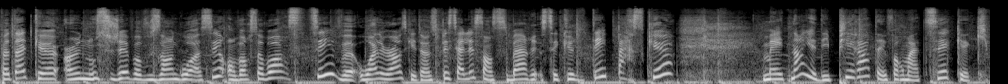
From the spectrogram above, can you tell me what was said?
peut-être qu'un de nos sujets va vous angoisser. On va recevoir Steve Waterhouse, qui est un spécialiste en cybersécurité, parce que Maintenant, il y a des pirates informatiques qui,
